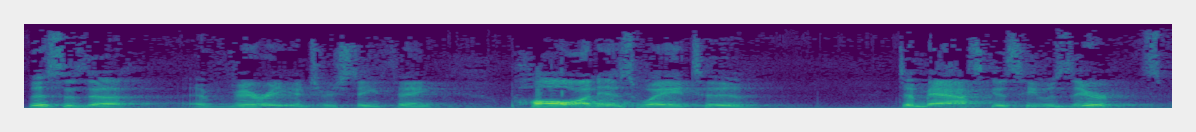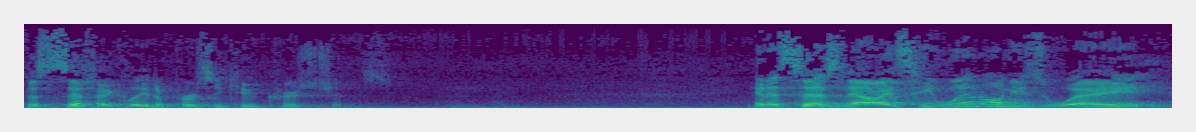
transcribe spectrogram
This is a, a very interesting thing. Paul, on his way to Damascus, he was there specifically to persecute Christians. And it says, now as he went on his way,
